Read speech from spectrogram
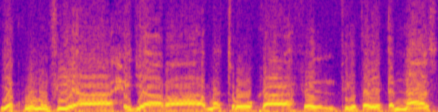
يكون فيها حجارة متروكة في في طريق الناس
